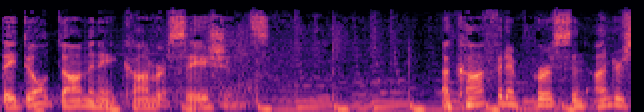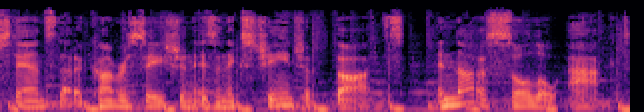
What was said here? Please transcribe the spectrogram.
they don't dominate conversations. A confident person understands that a conversation is an exchange of thoughts and not a solo act.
